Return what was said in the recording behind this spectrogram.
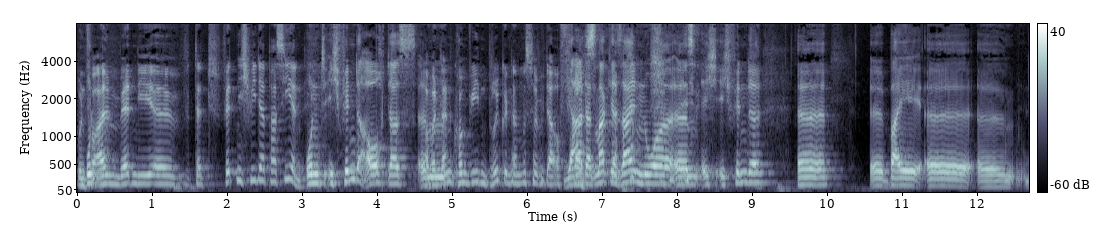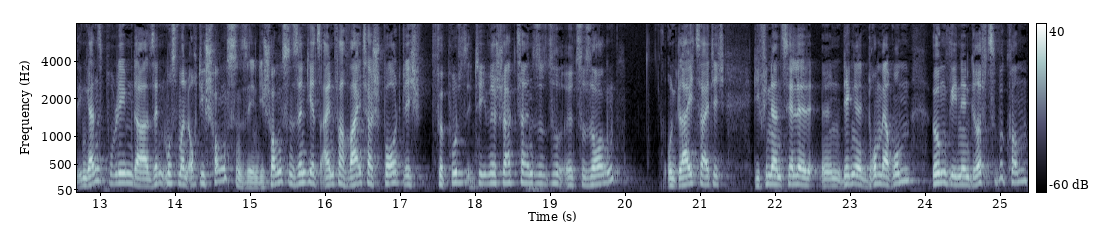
Und, Und- vor allem werden die, äh, das wird nicht wieder passieren. Und ich finde auch, dass. Ähm, Aber dann kommt Wiedenbrück und dann muss man wieder auf Ja, das mag ja sein, nur ähm, ich, ich finde, äh, äh, bei äh, äh, den ganzen Problemen da sind, muss man auch die Chancen sehen. Die Chancen sind jetzt einfach weiter sportlich für positive Schlagzeilen zu, zu, äh, zu sorgen und gleichzeitig die finanzielle äh, Dinge drumherum irgendwie in den Griff zu bekommen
